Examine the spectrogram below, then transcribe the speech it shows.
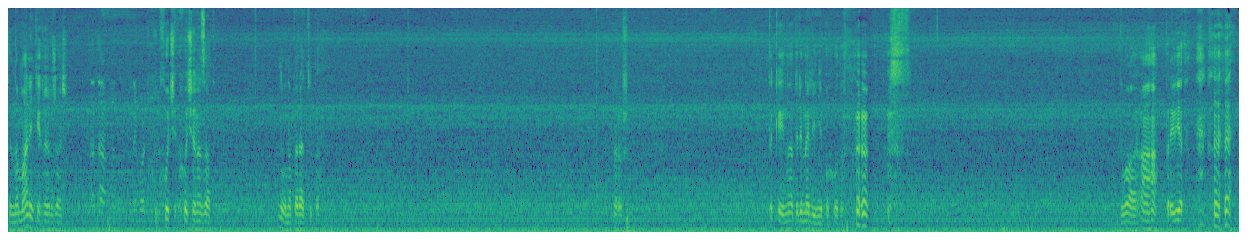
Ти на маленьких вигружаєш? А там не бачу, що Хоче, хоче назад. Ну, наперед, типа. Хорошо. Такий на адреналіні, походу. Два. Ага, привіт.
